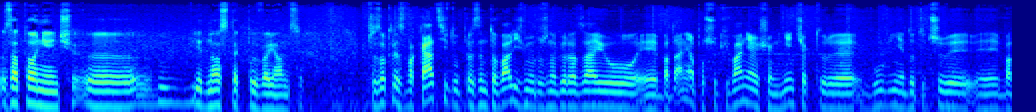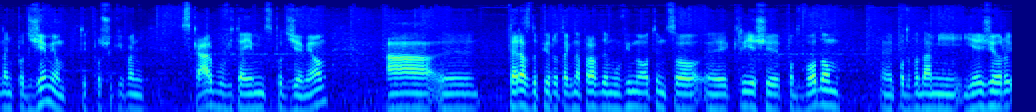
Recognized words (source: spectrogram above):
e, zatonięć jednostek pływających. Przez okres wakacji tu prezentowaliśmy różnego rodzaju badania, poszukiwania, osiągnięcia, które głównie dotyczyły badań pod ziemią, tych poszukiwań skarbów i tajemnic pod ziemią, a teraz dopiero tak naprawdę mówimy o tym, co kryje się pod wodą, pod wodami jezior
